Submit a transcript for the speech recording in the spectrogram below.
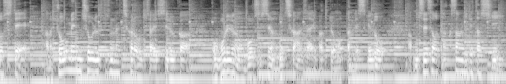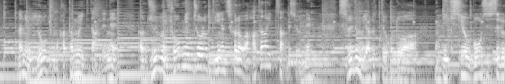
としてあの表面張力的な力を期待してるか溺れるのを防止してるのどっちかなんじゃないかって思ったんですけどあ密餌をたくさん入れたし何より容器も傾いてたんでねあの十分表面張力的な力は働いてたんですよね。それでもやるっていうことは力士を防止してる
